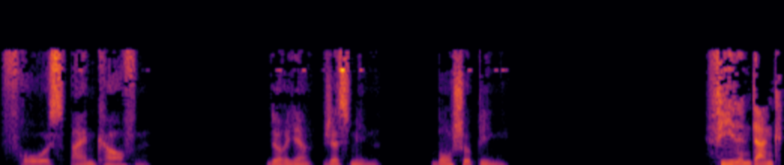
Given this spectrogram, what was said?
Frohes Einkaufen. De rien, Jasmine. Bon shopping. Vielen Dank,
